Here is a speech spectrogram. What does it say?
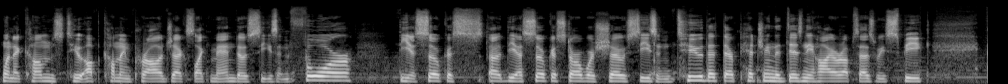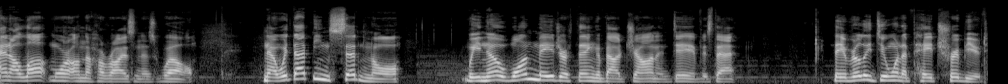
when it comes to upcoming projects like Mando Season 4, the Ahsoka, uh, the Ahsoka Star Wars show season two that they're pitching the Disney higher ups as we speak, and a lot more on the horizon as well. Now, with that being said and all, we know one major thing about Jon and Dave is that they really do want to pay tribute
